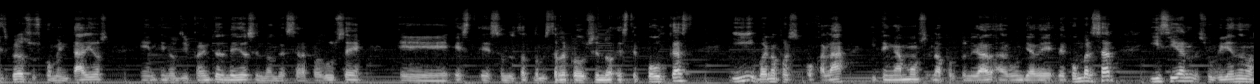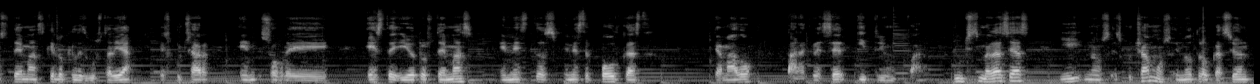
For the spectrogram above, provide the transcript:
espero sus comentarios en, en los diferentes medios en donde se reproduce eh, este, donde, está, donde, está, reproduciendo este podcast. Y bueno, pues ojalá y tengamos la oportunidad algún día de, conversar y sigan sugiriéndonos temas, qué es lo que les gustaría escuchar en, sobre este y otros temas en, estos, en este podcast llamado Para Crecer y Triunfar. Muchísimas gracias y nos escuchamos en otra ocasión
